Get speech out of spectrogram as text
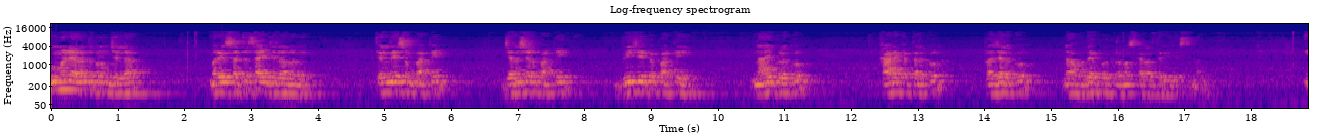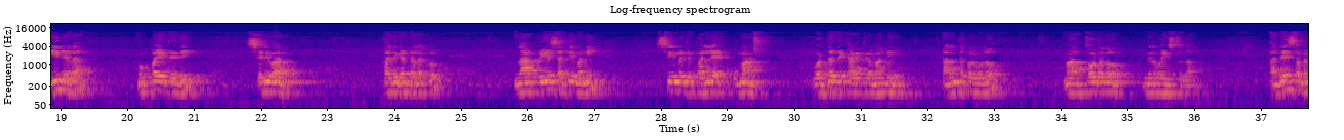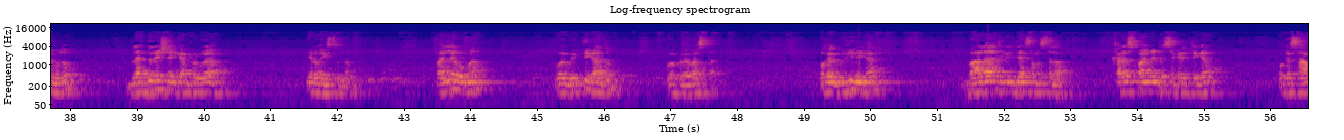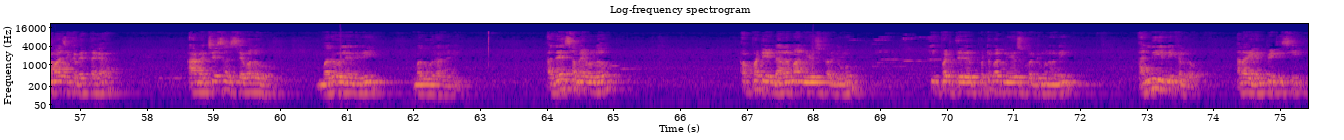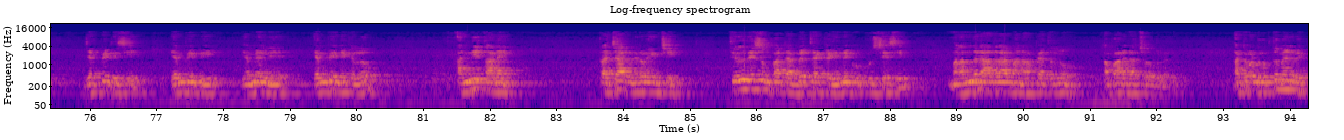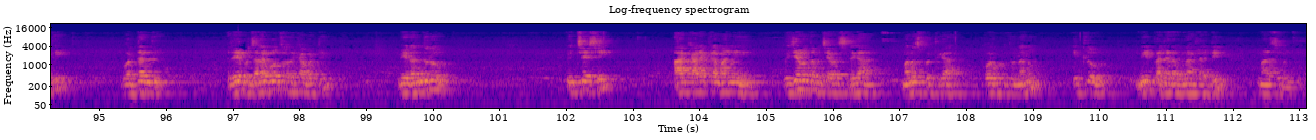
ఉమ్మడి అనంతపురం జిల్లా మరియు సత్యసాయి జిల్లాలోని Telugu Desam party Janasena party BJP party నాయకులకు కార్యకర్తలకు ప్రజలకు నా హృదయపూర్వక నమస్కారాలు తెలియజేస్తున్నాను. ఈ నెల ముప్పై తేదీ శనివారం పది గంటలకు నా ప్రియ సతీమణి శ్రీమతి పల్లె ఉమా వర్ధంతి కార్యక్రమాన్ని అనంతపురంలో మా తోటలో నిర్వహిస్తున్నాం. అదే సమయంలో బ్లడ్ డొనేషన్ క్యాంప్ కూడా నిర్వహిస్తున్నాం. పల్లె ఉమ ఒక వ్యక్తి కాదు ఒక వ్యవస్థ. ఒక గృహిణిగా బాలాజీ విద్యా సంస్థల కరస్పాండెంట్ సెక్రటరీగా ఒక సామాజికవేత్తగా ఆమె చేసిన సేవలు మరువలేనివి మరువురానివి అదే సమయంలో అప్పటి నలమా నియోజకవర్గము ఇప్పటి పుట్టపర్తి నియోజకవర్గంలోని అన్ని ఎన్నికల్లో అలాగే MPTC ZPTC MPP MLA MP ఎన్నికల్లో అన్నీ తానే ప్రచారం నిర్వహించి తెలుగుదేశం పార్టీ అభ్యర్థి యొక్క ఎన్నికకు కృషి చేసి మనందరి ఆదరాభిమాన ఆప్యాతలను అపారంగా చూడగలదు అటువంటి ఉత్తమైన వ్యక్తి వర్ధంతి. రేపు జరగబోతున్నది కాబట్టి మీరందరూ ఇచ్చేసి ఆ కార్యక్రమాన్ని విజయవంతం చేయవలసిందిగా మనస్ఫూర్తిగా కోరుకుంటున్నాను. ఇట్లు మీ పల్లె రఘునాథ్ రెడ్డి మాజీ మంత్రి.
